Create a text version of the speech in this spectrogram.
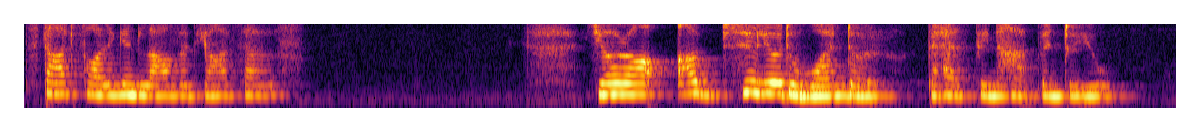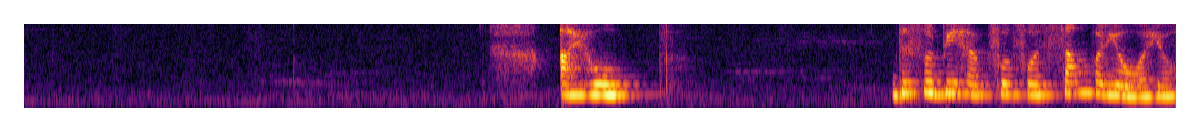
Start falling in love with yourself. You're an absolute wonder that has been happened to you. I hope this would be helpful for somebody over here.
